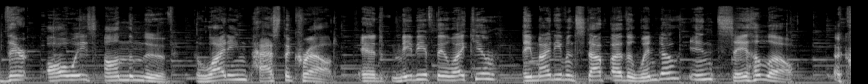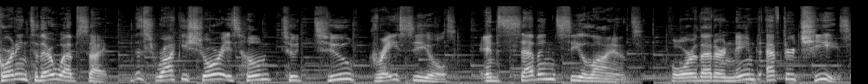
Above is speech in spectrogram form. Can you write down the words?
they're always on the move, gliding past the crowd. And maybe if they like you, they might even stop by the window and say hello. According to their website, this rocky shore is home to two gray seals and seven sea lions four that are named after cheese,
